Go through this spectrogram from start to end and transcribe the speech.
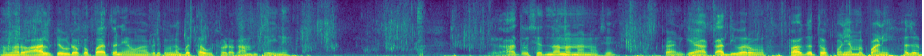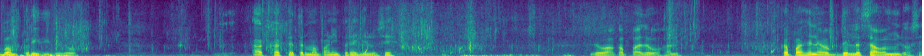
અમારો હાલ કેવડો કપા હતો ને હું આગળ તમને બતાવું થોડોક આમ જઈને. આ તો છે નાનો નાનો છે, કારણ કે આ કાદીવાળો ભાગ હતો, પણ એમાં પાણી હજળ બમ ભરી દીધું હતું આખા ખેતરમાં પાણી ભરાઈ ગયેલું છે. જો આ કપા જવો ખાલી. કપા છે ને હવે બધે લસાવા મળ્યો છે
